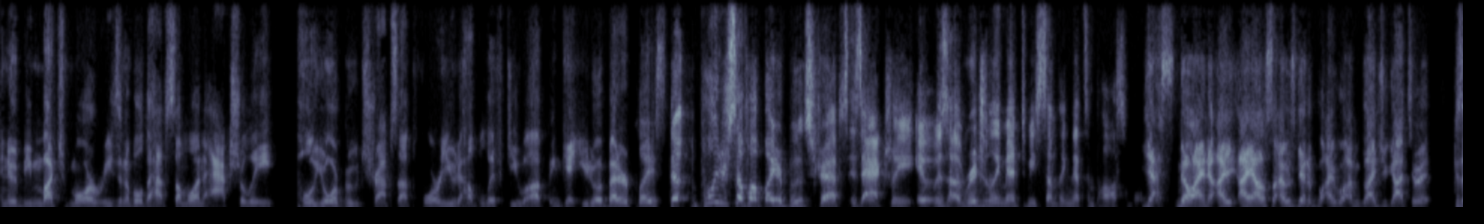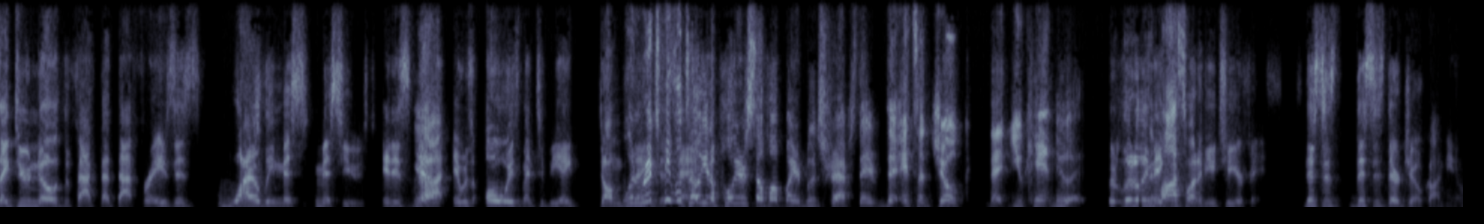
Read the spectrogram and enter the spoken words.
and it would be much more reasonable to have someone actually pull your bootstraps up for you to help lift you up and get you to a better place. The, pull yourself up by your bootstraps is actually it was originally meant to be something that's impossible. Yes, no, I know. I, I also I was gonna. I, I'm glad you got to it because I do know the fact that that phrase is wildly mis, misused. It is Yeah. not. It was always meant to be a dumb. When rich people say. tell you to pull yourself up by your bootstraps, they, they it's a joke that you can't do it. they're literally it's making impossible. fun of you to your face. This is this is their joke on you.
